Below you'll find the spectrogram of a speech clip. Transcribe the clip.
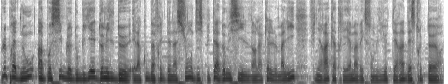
Plus près de nous, impossible d'oublier 2002 et la Coupe d'Afrique des Nations disputée à domicile, dans laquelle le Mali finira quatrième avec son milieu de terrain destructeur.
